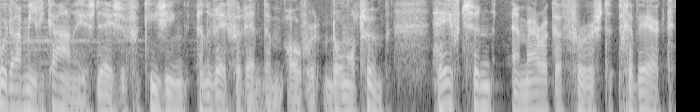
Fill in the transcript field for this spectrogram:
Voor de Amerikanen is deze verkiezing een referendum over Donald Trump. Heeft zijn America First gewerkt?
